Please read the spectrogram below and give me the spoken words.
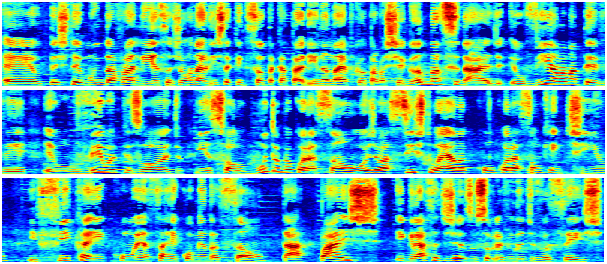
é o testemunho da Vanessa, jornalista aqui de Santa Catarina. Na época eu estava chegando na cidade, eu vi ela na TV, eu ouvi o episódio e isso falou muito ao meu coração. Hoje eu assisto ela com o coração quentinho e fica aí com essa recomendação, tá? Paz e graça de Jesus sobre a vida de vocês.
